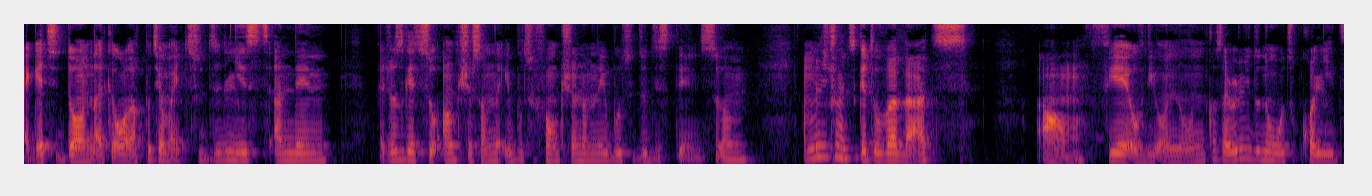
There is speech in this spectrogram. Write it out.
i get it done. Like i want to put it on my to-do list and then i just get so anxious i'm not able to function i'm not able to do this thing. So um, i'm really trying to get over that um fear of the unknown because i really don't know what to call it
